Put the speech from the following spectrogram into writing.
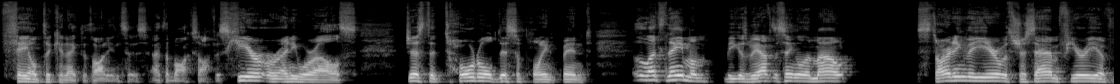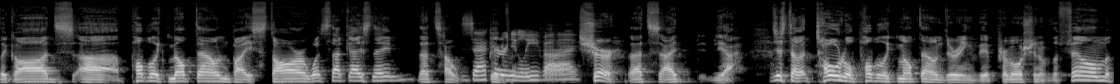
failed to connect with audiences at the box office here or anywhere else. Just a total disappointment. Let's name them because we have to single them out starting the year with Shazam Fury of the Gods, uh, Public Meltdown by Star. What's that guy's name? That's how Zachary Levi. Sure. That's I yeah. Just a total public meltdown during the promotion of the film.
